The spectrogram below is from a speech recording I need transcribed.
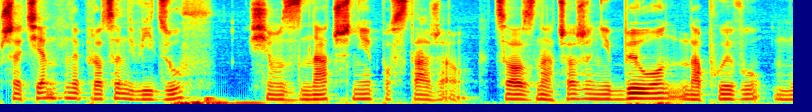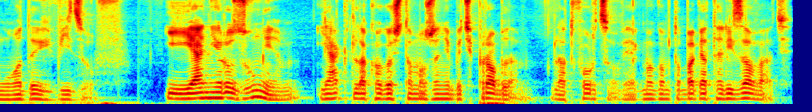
przeciętny procent widzów się znacznie postarzał, co oznacza, że nie było napływu młodych widzów. I ja nie rozumiem, jak dla kogoś to może nie być problem, dla twórców, jak mogą to bagatelizować.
